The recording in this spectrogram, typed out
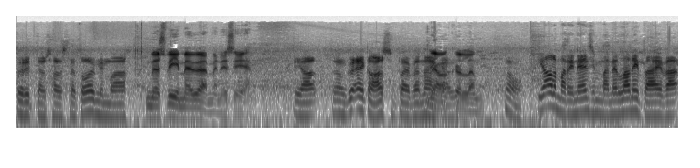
yrittänyt saada sitä toimimaan. Myös viime yö meni siihen. Ja onko eka assupäivä näin Joo, käynyt? kyllä. Joo. Jalmarin ensimmäinen lanipäivä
